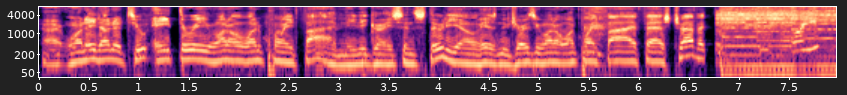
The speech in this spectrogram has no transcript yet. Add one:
All right, 1 800 283 101.5. Nini Grace in studio. Here's New Jersey 101.5 Fast Traffic. Or you.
